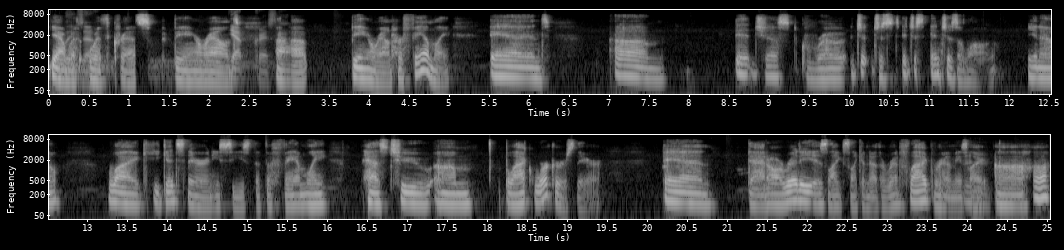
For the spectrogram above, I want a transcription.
Yeah, believe with so. with Chris being around, Yep, Chris. uh, being around her family, and um, it just grow j- just it just inches along, you know, like he gets there and he sees that the family has two um, black workers there, and that already is like it's like another red flag for him. He's like, uh huh,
